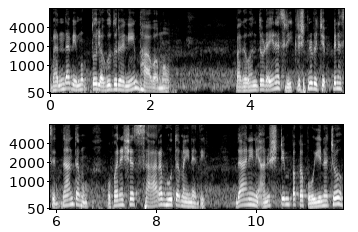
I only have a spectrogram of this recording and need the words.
బంధ విముక్తులగుదురని భావము. భగవంతుడైన శ్రీకృష్ణుడు చెప్పిన సిద్ధాంతము ఉపనిషత్ సారభూతమైనది. దానిని అనుష్ఠింపకపోయినచో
